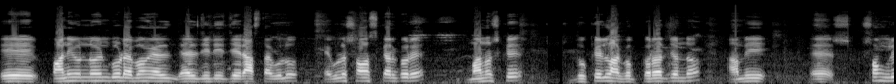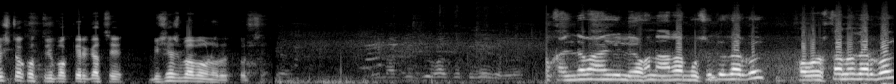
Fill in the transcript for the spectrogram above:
এ পানি উন্নয়ন বোর্ড এবং এলজিডি যে রাস্তাগুলো, এগুলো সংস্কার করে মানুষকে দুঃখের লাঘব করার জন্য আমি সংশ্লিষ্ট কর্তৃপক্ষের কাছে বিশেষভাবে অনুরোধ করছি। কান্দা আহিলে এখন আর মসজিদে যার গই কবরস্থানও যার গই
